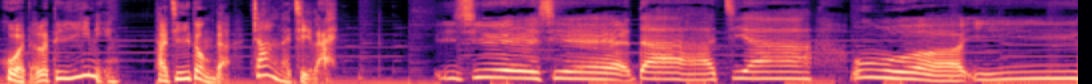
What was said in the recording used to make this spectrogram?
获得了第一名，他激动的站了起来。谢谢大家。我一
